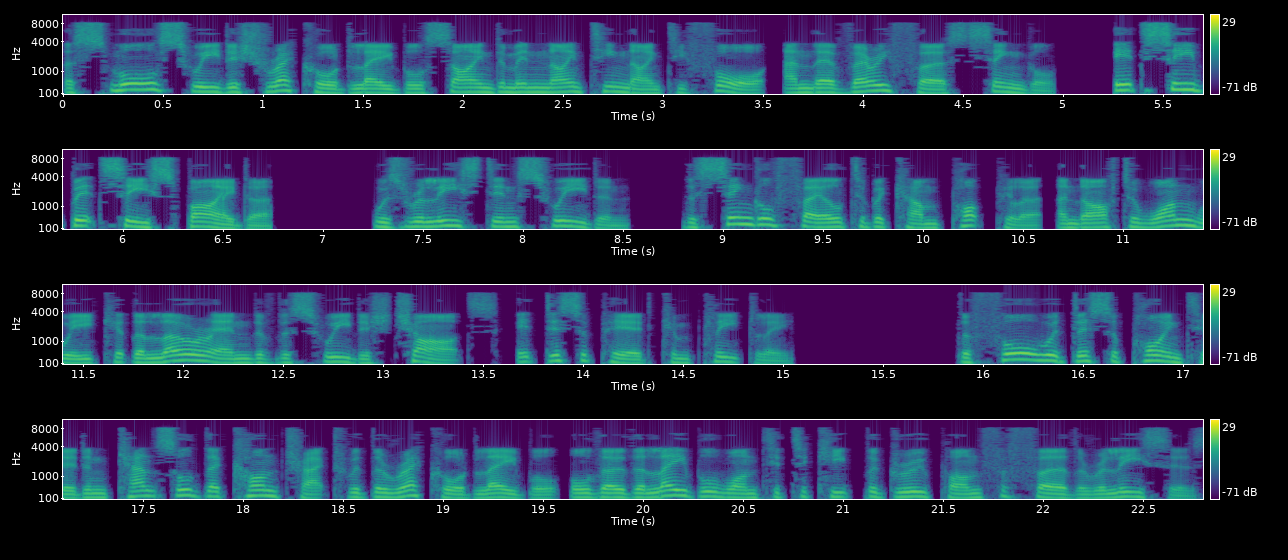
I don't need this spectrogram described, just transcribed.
A small Swedish record label signed them in 1994, and their very first single, Itsy Bitsy Spider, was released in Sweden. The single failed to become popular, and after one week at the lower end of the Swedish charts, it disappeared completely. The four were disappointed and cancelled their contract with the record label although the label wanted to keep the group on for further releases.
